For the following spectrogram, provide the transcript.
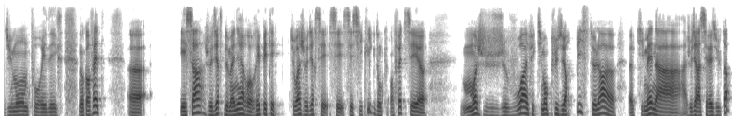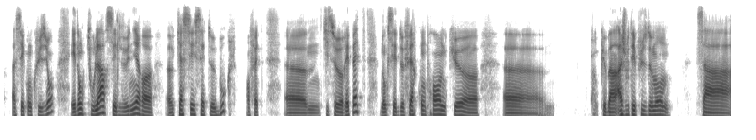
du monde pour aider donc en fait, et ça, je veux dire de manière, répétée. Tu vois? Je veux dire c'est cyclique donc en fait c'est, moi je vois effectivement plusieurs pistes là, qui mènent à je veux dire à ces résultats, à ces conclusions et donc tout l'art c'est de venir, casser cette boucle en fait, qui se répète. Donc c'est de faire comprendre que, que, ben, ajouter plus de monde, ça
